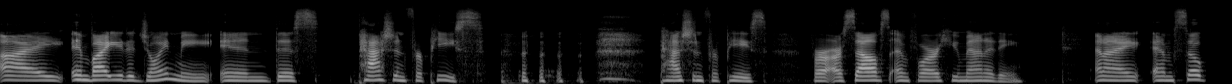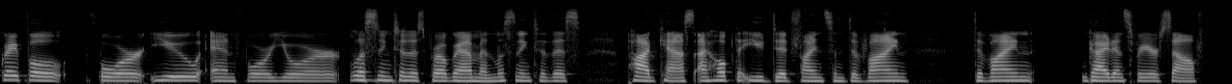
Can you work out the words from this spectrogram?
I invite you to join me in this passion for peace. passion for peace for ourselves and for humanity. And I am so grateful for you and for your listening to this program and listening to this podcast. I hope that you did find some divine divine guidance for yourself.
